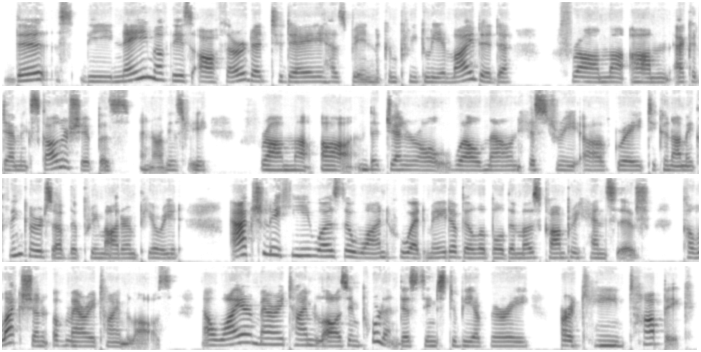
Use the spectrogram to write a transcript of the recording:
this, the name of this author that today has been completely elided from um, academic scholarship as, and obviously from uh, the general well-known history of great economic thinkers of the pre-modern period. Actually, he was the one who had made available the most comprehensive collection of maritime laws. Now, why are maritime laws important? This seems to be a very arcane topic.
